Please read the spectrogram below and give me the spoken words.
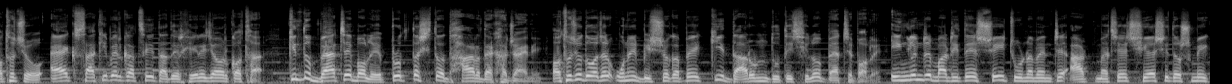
অথচ এক সাকিবের কাছেই তাদের হেরে যাওয়ার কথা। কিন্তু ব্যাটে বলে প্রত্যাশিত ধার দেখা যায়নি। অথচ দু বিশ্বকাপে কি দারুণ দুটি ছিল ব্যাটে বলে। ইংল্যান্ডের মাটিতে সেই টুর্নামেন্টে আট ম্যাচে ছিয়াশি দশমিক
